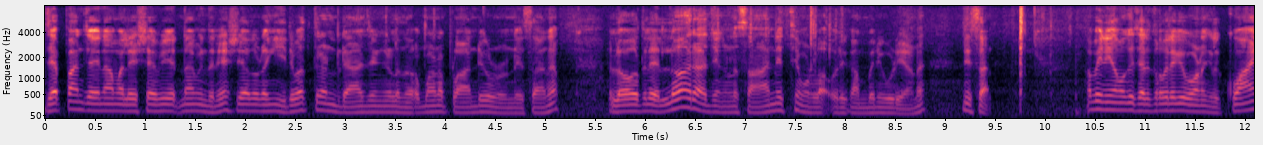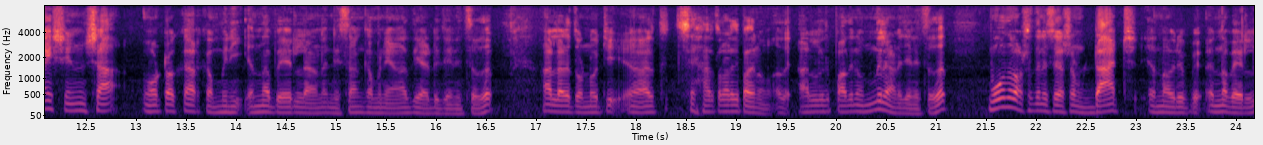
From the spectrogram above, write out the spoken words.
Japan China Malaysia Vietnam Indonesia തുടങ്ങി ഇരുപത്തിരണ്ട് രാജ്യങ്ങളിൽ നിർമ്മാണ പ്ലാന്റുകളുണ്ട് നിസാന്. ലോകത്തിലെ എല്ലാ രാജ്യങ്ങളിലും സാന്നിധ്യമുള്ള ഒരു കമ്പനി കൂടിയാണ് നിസാൻ. അപ്പോൾ ഇനി നമുക്ക് ചരിത്രത്തിലേക്ക് പോകണമെങ്കിൽ ക്വായ് ഷിൻഷ മോട്ടോർ കാർ കമ്പനി എന്ന പേരിലാണ് നിസാൻ കമ്പനി ആദ്യമായിട്ട് ജനിച്ചത്. ആയിരത്തി തൊള്ളായിരത്തി തൊണ്ണൂറ്റി ആയിരത്തി ആയിരത്തി തൊള്ളായിരത്തി പതിനൊന്ന് അതെ ആയിരത്തി തൊള്ളായിരത്തി പതിനൊന്നിലാണ് ജനിച്ചത്. മൂന്ന് വർഷത്തിന് ശേഷം ഡാറ്റ് എന്ന ഒരു എന്ന പേരിൽ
